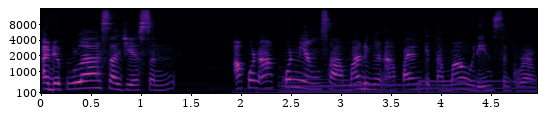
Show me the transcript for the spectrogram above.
Ada pula suggestion akun-akun yang sama dengan apa yang kita mau di Instagram.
